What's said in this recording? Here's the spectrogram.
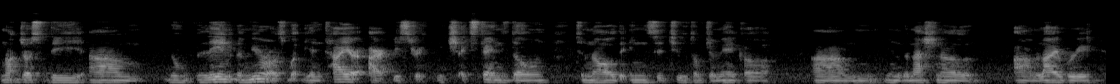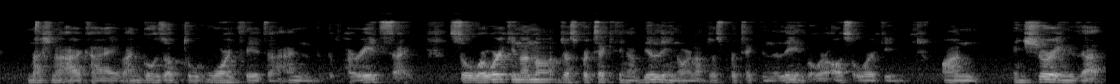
not just the um, the lane, the murals, but the entire art district, which extends down to now the Institute of Jamaica, um, you know, the National um, Library, National Archive, and goes up to Ward Theatre and the parade site. So we're working on not just protecting a building or not just protecting the lane, but we're also working on ensuring that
